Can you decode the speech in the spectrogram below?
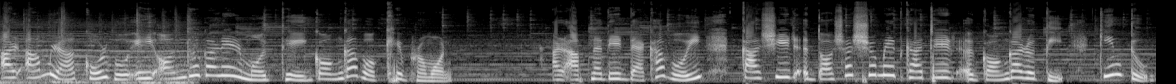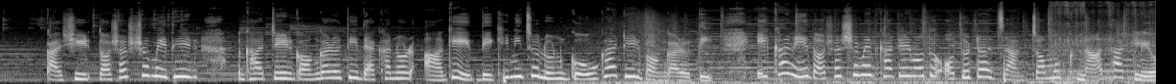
আর আমরা করব এই অন্ধকারের মধ্যেই গঙ্গাবক্ষে ভ্রমণ। আর আপনাদের দেখাবই কাশীর দশাশ্বমেধ ঘাটের গঙ্গারতি। কিন্তু কাশীর দশাশ্বমেধের ঘাটের গঙ্গারতি দেখানোর আগে দেখে নি চলুন গৌঘাটের গঙ্গারতি। এখানে দশাশ্বমেধ ঘাটের মতো অতটা জাঁকজমক না থাকলেও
